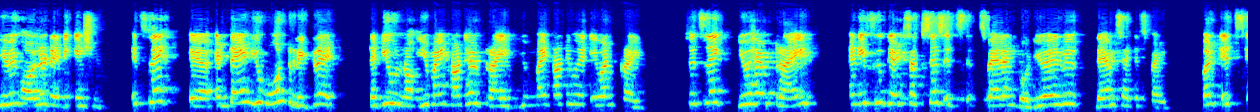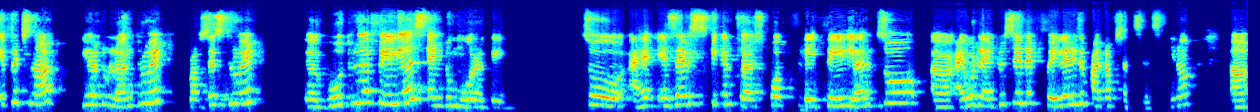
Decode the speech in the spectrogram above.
giving all your dedication it's like uh, at the end you won't regret that you know you might not have tried. You might not even even tried. So it's like you have tried and if you get success it's it's well and good. You will be damn satisfied. But it's if it's not you have to learn through it process through it uh, go through your failures and do more again so as i was speaking first for failure so uh, i would like to say that failure is a part of success you know. Uh,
